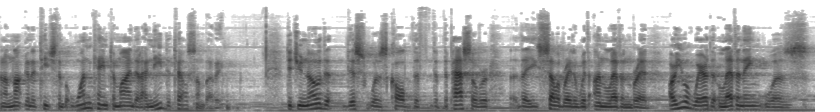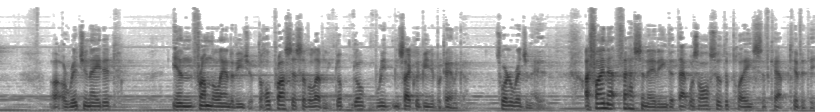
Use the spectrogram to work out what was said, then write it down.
and I'm not going to teach them, but one came to mind that I need to tell somebody. Did you know that this was called the, the, the Passover? They celebrated with unleavened bread. Are you aware that leavening was uh, originated in, from the land of Egypt. The whole process of leavening. Go, go read Encyclopedia Britannica. It's where it originated. I find that fascinating that that was also the place of captivity.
